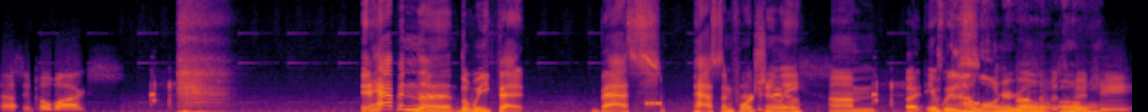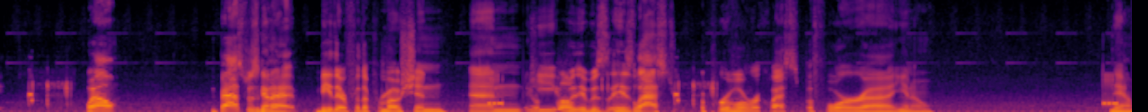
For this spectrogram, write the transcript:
Passing Pillbox. it happened the the week that Bass passed, unfortunately. Um, but it was, was that long ago? Oh, well. Bass was gonna be there for the promotion, and he slope. it was his last approval request before uh, you know. Yeah.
